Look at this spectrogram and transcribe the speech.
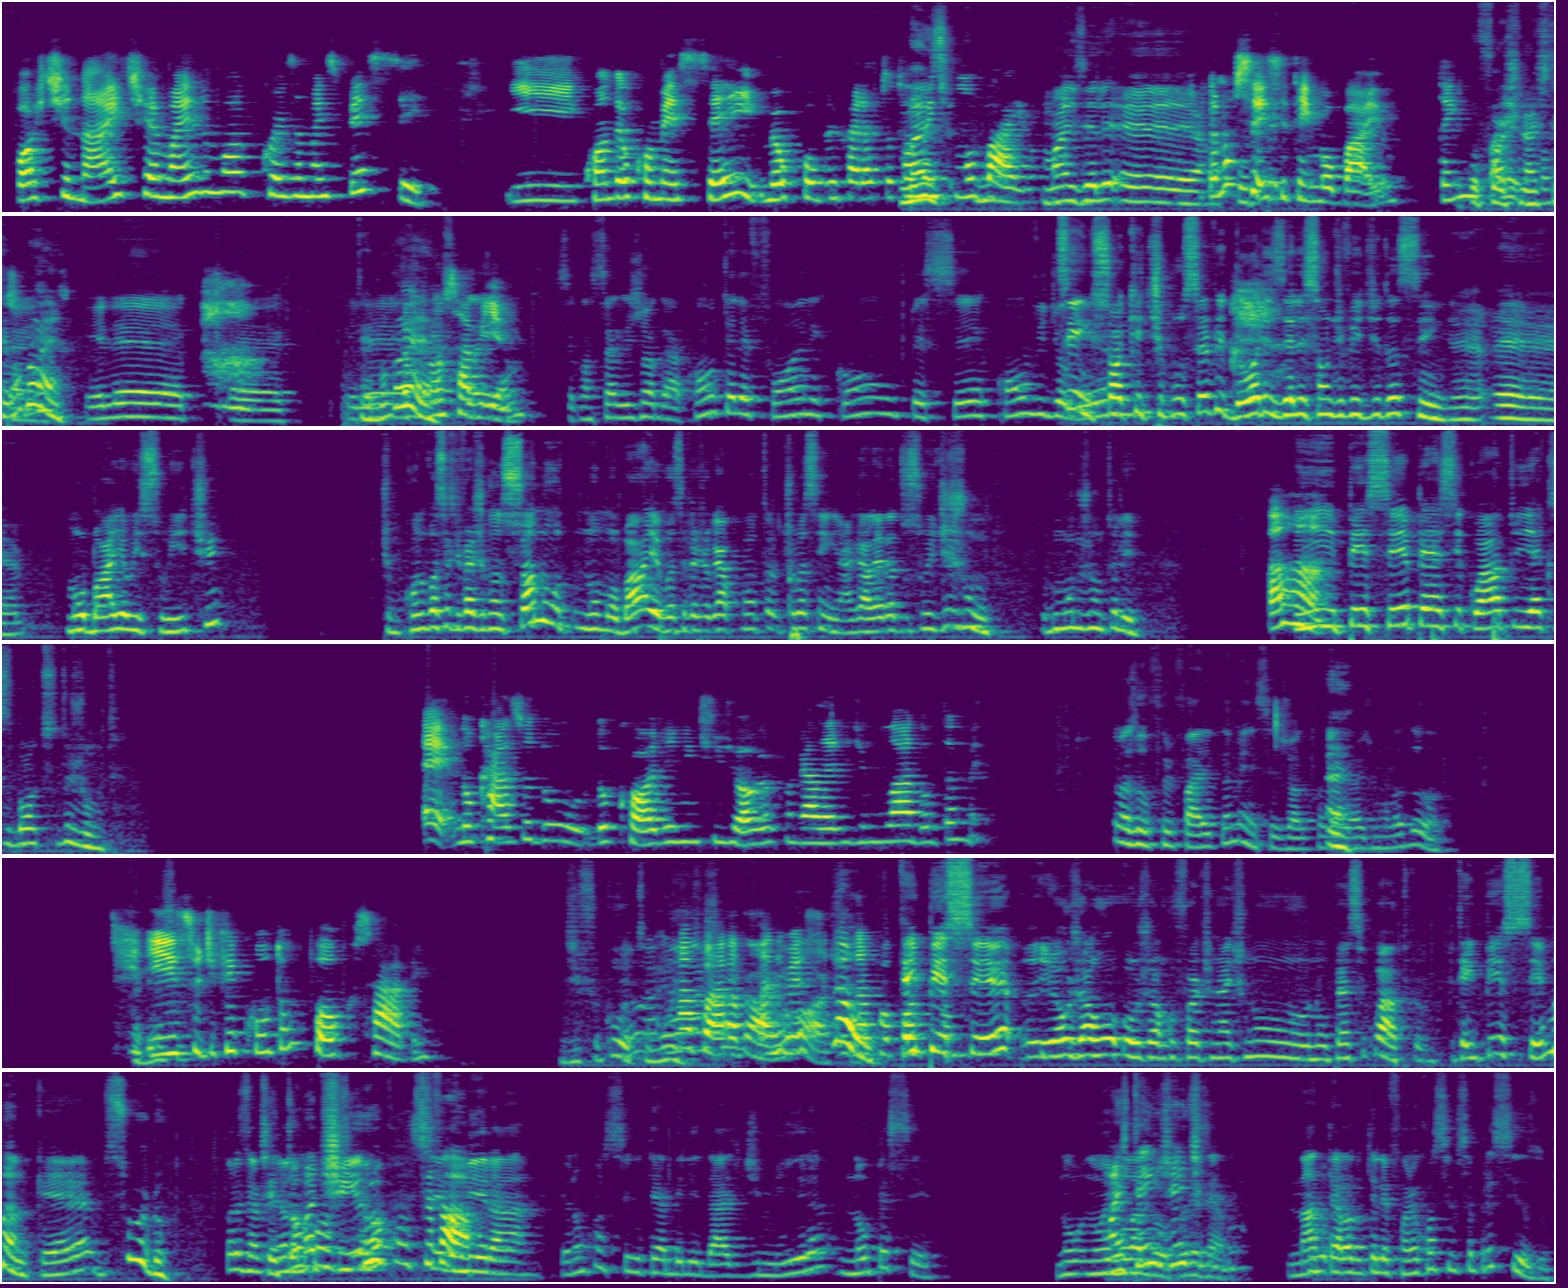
Fortnite é mais uma coisa mais PC. E quando eu comecei, meu público era totalmente Mas- mobile. Mas ele é... Eu não o- sei se tem mobile. Tem O mobile? Fortnite tem mobile. Ele é. é ele Tem é mobile. crossplay. Não sabia. Você consegue jogar com o telefone, com o PC, com o videogame. Sim, só que tipo, os servidores eles são divididos assim, é, é, mobile e Switch. Tipo, quando você estiver jogando só no, no mobile, você vai jogar contra, tipo assim, a galera do Switch junto. Todo mundo junto ali. Aham. E PC, PS4 e Xbox tudo junto. É, no caso do, do COD, a gente joga com a galera de emulador também. Mas o Free Fire também, você joga com a É. galera de emulador. E isso dificulta um pouco, sabe? Dificulta. Eu- muito. Ah, a- legal, Não, população- tem PC, eu jogo, eu jogo Fortnite no, no PS4. Tem PC, mano, que é absurdo. Por exemplo, Você eu toma não consigo, tiro, eu não você consigo fala- mirar. Eu não consigo ter habilidade de mira no PC. No, no Mas tem gente- por exemplo. Na tela do telefone eu consigo ser preciso.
